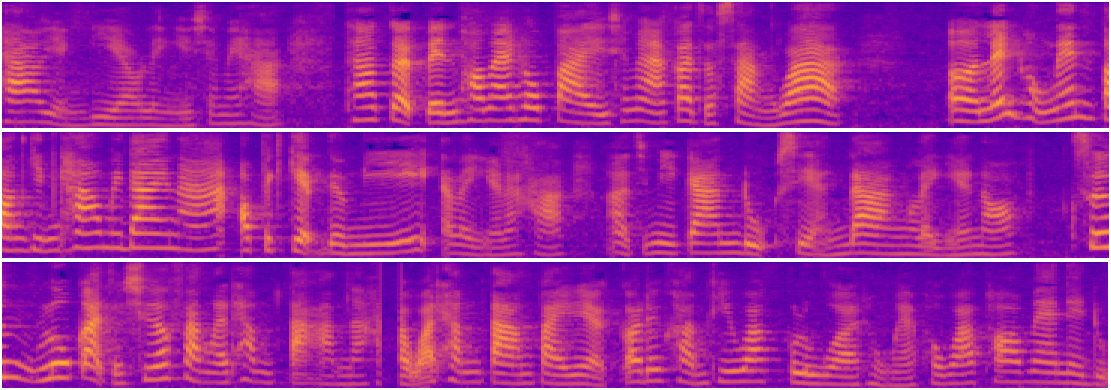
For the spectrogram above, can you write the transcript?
ข้าวอย่างเดียวอะไรอย่างงี้ใช่ไหมคะถ้าเกิดเป็นพ่อแม่ทั่วไปใช่ไหมก็จะสั่งว่าเออเล่นของเล่นตอนกินข้าวไม่ได้นะ เอาไปเก็บเดี๋ยวนี้อะไรเงี้ยนะคะ อาจจะมีการดุเสียงดังอะไรเงี้ยเนาะ ซึ่งลูกอาจจะเชื่อฟังและทำตามนะคะ แต่ว่าทำตามไปเนี่ยก็ด้วยความที่ว่ากลัวถูกไหมเพราะว่าพ่อแม่ในดุ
